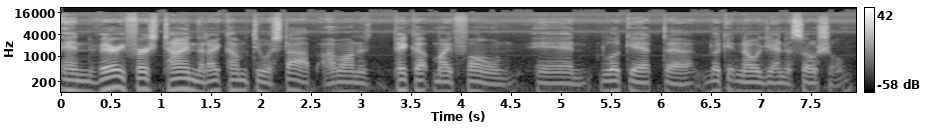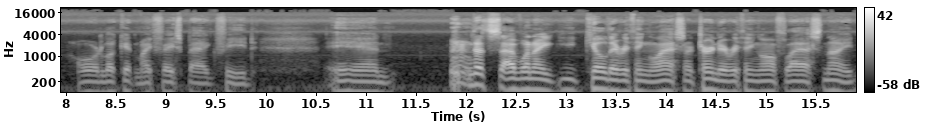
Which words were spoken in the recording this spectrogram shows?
and the very first time that I come to a stop, I want to pick up my phone and look at uh, look at No Agenda Social or look at my Facebag feed, and that's uh, when I killed everything last. I turned everything off last night.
